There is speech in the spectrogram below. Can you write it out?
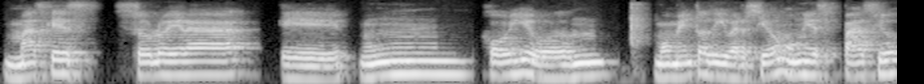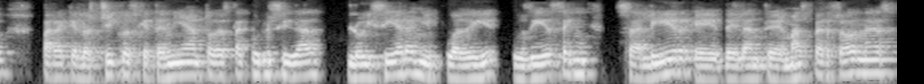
más que solo era eh, un hobby o un momento de diversión, un espacio para que los chicos que tenían toda esta curiosidad lo hicieran y pudiesen salir eh, delante de más personas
